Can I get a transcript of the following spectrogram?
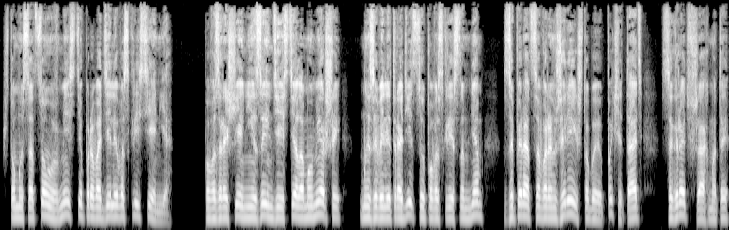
что мы с отцом вместе проводили воскресенье. По возвращении из Индии с телом умершей мы завели традицию по воскресным дням запираться в оранжерей, чтобы почитать, сыграть в шахматы,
